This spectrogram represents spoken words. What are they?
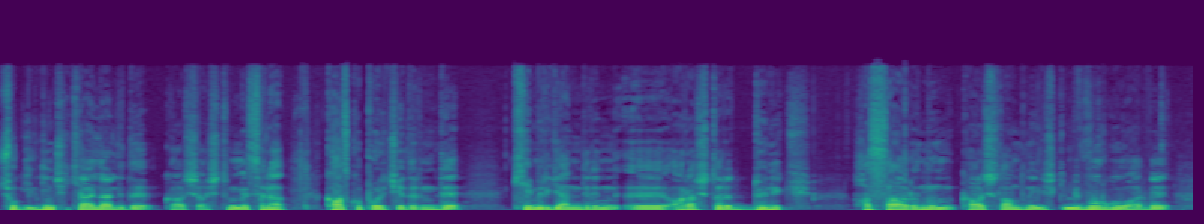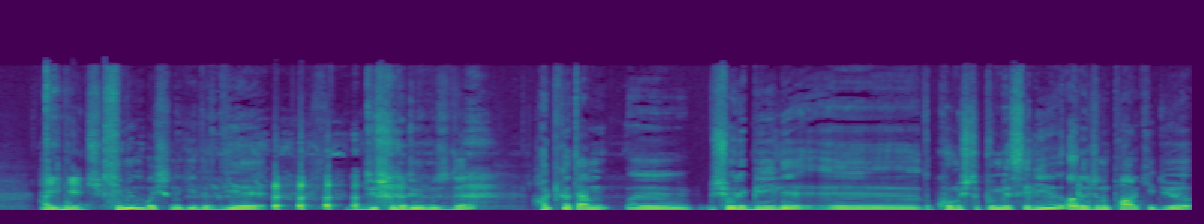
çok ilginç hikayelerle de karşılaştım. Mesela kasko poliçelerinde kemirgenlerin e, araçlara dönük hasarının karşılandığına ilişkin bir vurgu var ve hani bu kimin başına gelir diye düşündüğümüzde hakikaten e, şöyle biriyle e, konuştuk bu meseleyi. Aracını park ediyor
